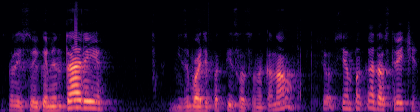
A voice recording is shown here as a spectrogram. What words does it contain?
Оставляйте свои комментарии. Не забывайте подписываться на канал. Все, всем пока, до встречи.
